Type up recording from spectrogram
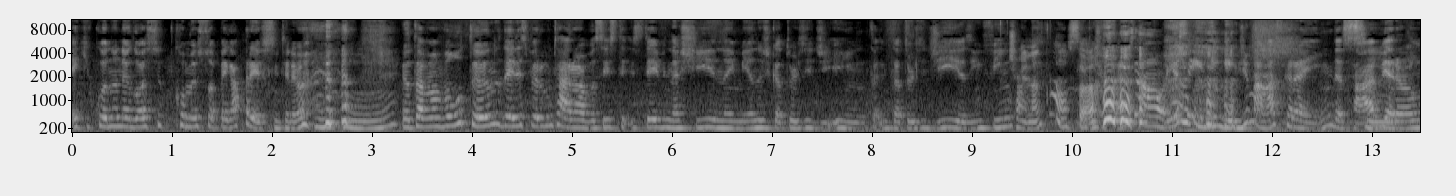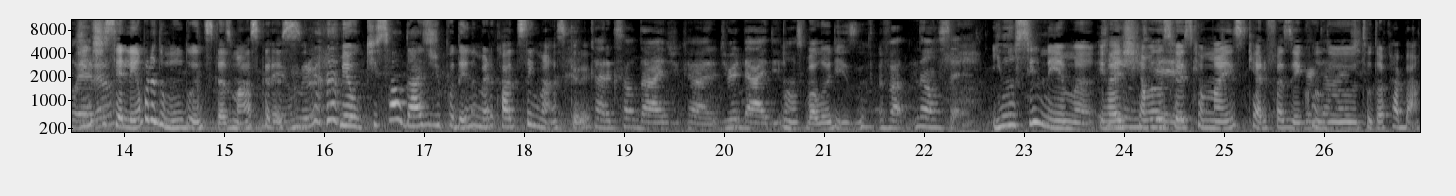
é que quando o negócio começou a pegar preço, entendeu? Uhum. Eu tava voltando, daí eles perguntaram: ah, você este- esteve na China em menos de 14 dias, em, em 14 dias, enfim. Chinatown só. Não, e assim, ninguém de máscara ainda, sabe? Sim. Era, um- Gente, era... você lembra do mundo antes das máscaras? Lembro. Meu, que saudade de poder ir no mercado sem máscara. Cara, que saudade, cara, de verdade. Nossa, valorizo. Va- Não, sério, E no cinema, eu acho que é uma das Gente. coisas que eu mais quero fazer quando Verdade. tudo acabar.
